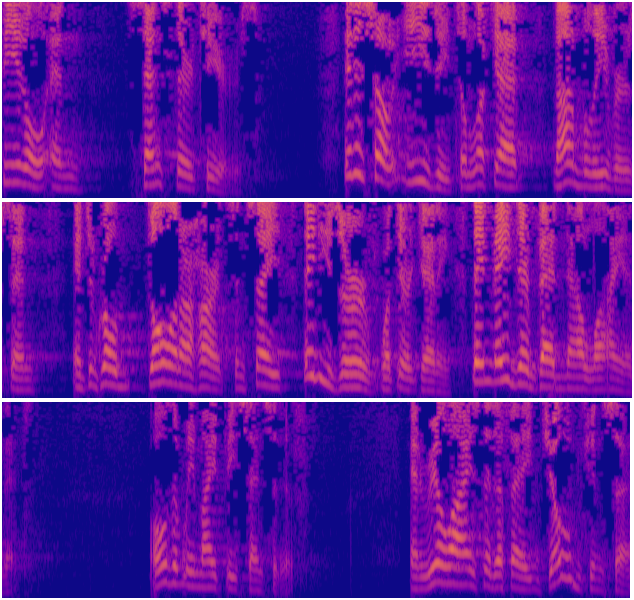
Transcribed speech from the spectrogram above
feel and sense their tears. It is so easy to look at non believers and, and to grow dull in our hearts and say they deserve what they're getting. They made their bed, now lie in it. Oh, that we might be sensitive and realize that if a Job can say,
